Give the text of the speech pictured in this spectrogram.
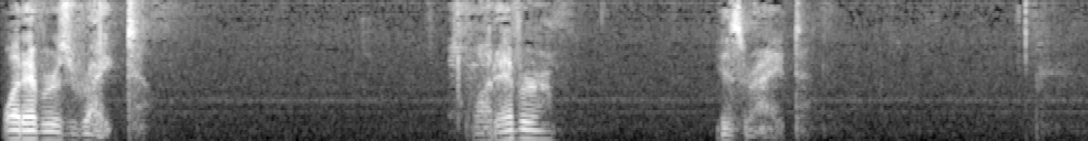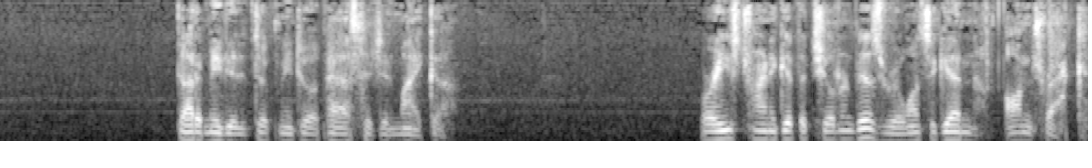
Whatever is right. Whatever is right. God immediately took me to a passage in Micah where he's trying to get the children of Israel once again on track.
